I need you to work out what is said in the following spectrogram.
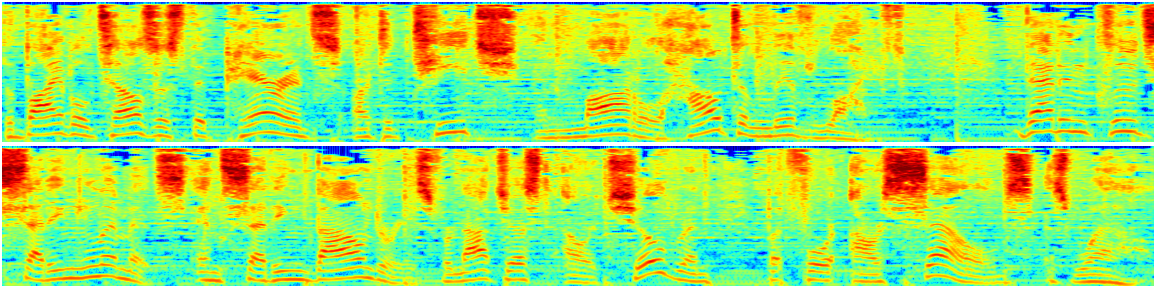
The Bible tells us that parents are to teach and model how to live life. That includes setting limits and setting boundaries for not just our children, but for ourselves as well.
